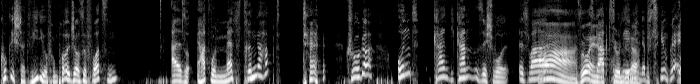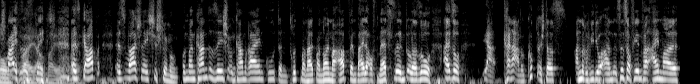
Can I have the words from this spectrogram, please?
Gucke ich das Video von Paul Joseph Watson. Also, er hat wohl Meth drin gehabt, der Kruger, und kann, die kannten sich wohl. Es war, Ah, so es eine gab Aktion Probleme wieder. in der Beziehung. Ich Oh, weiß wei, es oh, nicht. wei, oh, wei. Es gab, es war schlechte Stimmung und man kannte sich und kam rein. Gut, dann drückt man halt mal neunmal ab, wenn beide auf Meth sind oder so. Also ja, keine Ahnung. Guckt euch das andere Video an. Es ist auf jeden Fall einmal,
